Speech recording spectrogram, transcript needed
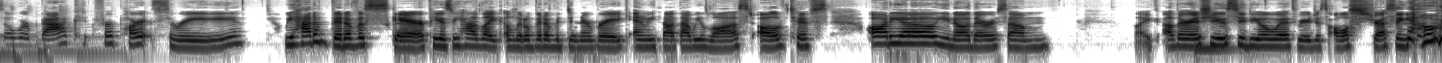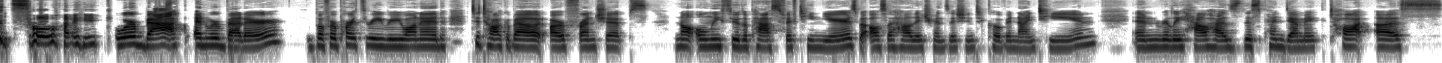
So we're back for part three. We had a bit of a scare because we had like a little bit of a dinner break and we thought that we lost all of Tiff's audio. You know, there were some like other issues mm-hmm. to deal with. We were just all stressing out. So like we're back and we're better. But for part three, we wanted to talk about our friendships not only through the past 15 years but also how they transitioned to covid-19 and really how has this pandemic taught us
